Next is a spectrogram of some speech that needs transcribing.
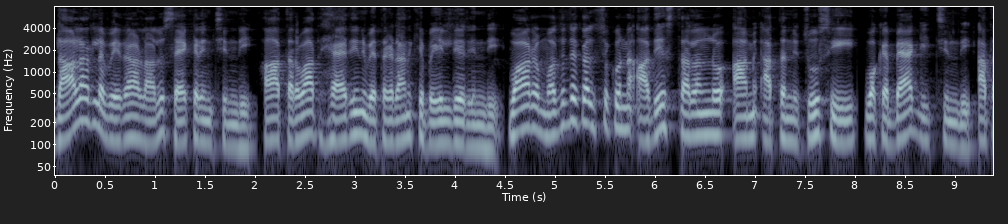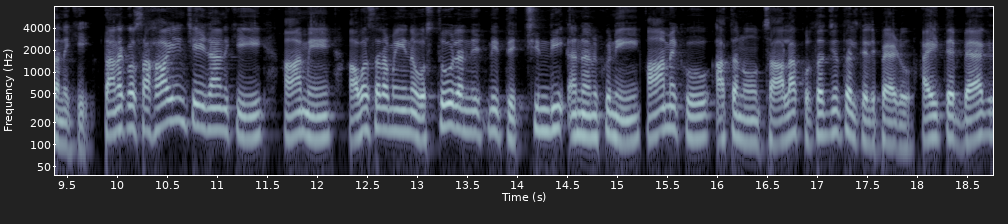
డాలర్ల విరాళాలు సేకరించింది. ఆ తర్వాత హ్యారీని వెతకడానికి బయలుదేరింది. వారు మొదట కలుసుకున్న అదే స్థలంలో ఆమె అతన్ని చూసి ఒక బ్యాగ్ ఇచ్చింది అతనికి. తనకు సహాయం చేయడానికి ఆమె అవసరమైన వస్తువులన్నింటినీ తెచ్చింది అని అనుకుని ఆమెకు అతను చాలా కృతజ్ఞతలు తెలిపాడు. అయితే బ్యాగ్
